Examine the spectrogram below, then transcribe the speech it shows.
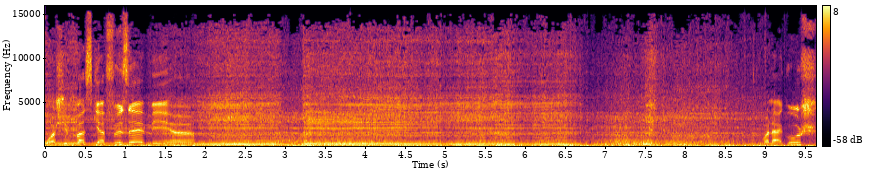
Moi, je sais pas ce qu'elle faisait, mais... euh, Voilà à gauche.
